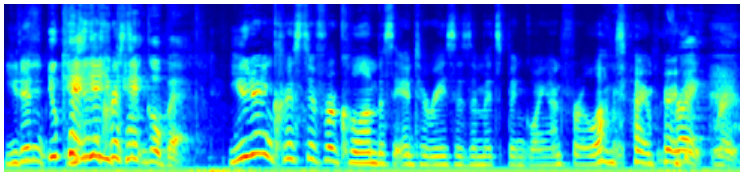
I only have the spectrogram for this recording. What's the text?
you didn't. You can't. You didn't yeah, you can't go back. You didn't Christopher Columbus anti-racism. It's been going on for a long time, right? Right, right.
